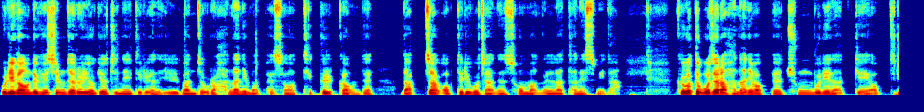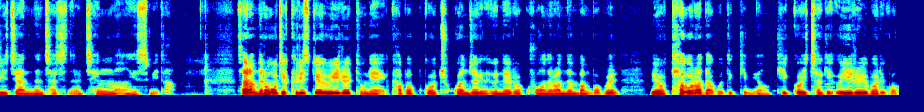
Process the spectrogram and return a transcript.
우리 가운데 회심자로 여겨지는 이들은 일반적으로 하나님 앞에서 티끌 가운데 납작 엎드리고자 하는 소망을 나타냈습니다. 그것도 모자라 하나님 앞에 충분히 낮게 엎드리지 않는 자신을 책망했습니다. 사람들은 오직 그리스도의 의를 통해 값없고 주권적인 은혜로 구원을 얻는 방법을 매우 탁월하다고 느끼며 기꺼이 자기 의를 버리고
